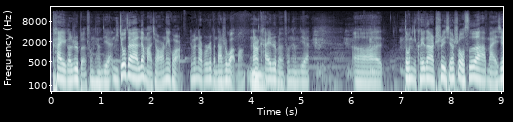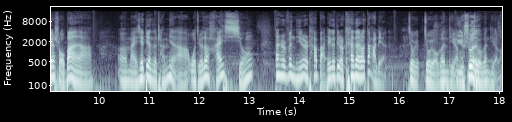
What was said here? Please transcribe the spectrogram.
开一个日本风情街，你就在亮马桥那块儿，因为那儿不是日本大使馆吗？那儿嗯。开日本风情街，呃，都你可以在那儿吃一些寿司啊，买一些手办啊，呃，买一些电子产品啊，我觉得还行。但是问题是，他把这个地儿开在了大连，就就有问题了，旅顺。就有问题了。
